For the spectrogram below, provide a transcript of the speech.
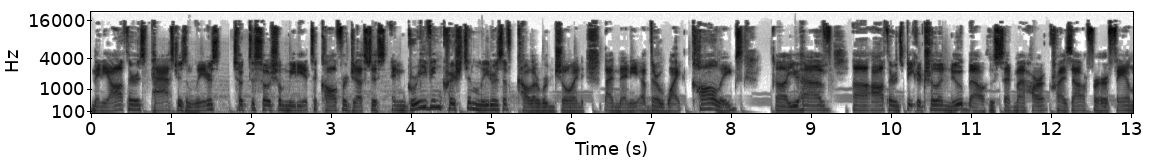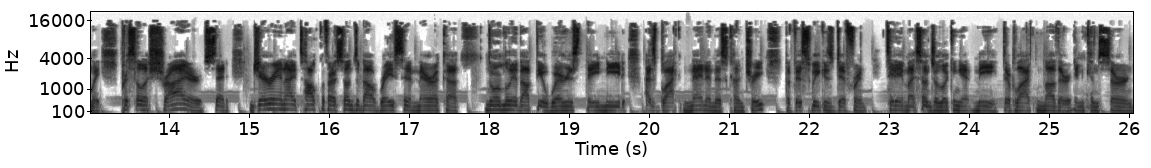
many authors, pastors, and leaders took to social media to call for justice, and grieving Christian leaders of color were joined by many of their white colleagues uh, you have uh, author and speaker Trillia Newbell, who said, My heart cries out for her family. Priscilla Shirer said, Jerry and I talk with our sons about race in America, normally about the awareness they need as black men in this country. But this week is different. Today, my sons are looking at me, their black mother, in concern.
